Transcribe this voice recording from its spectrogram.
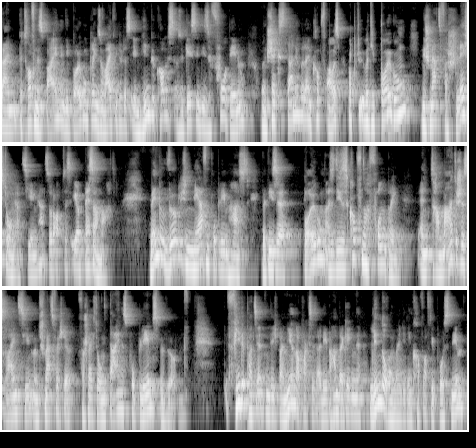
dein betroffenes Bein in die Beugung bringen, so weit wie du das eben hinbekommst. Also gehst in diese Vordehnung und checkst dann über deinen Kopf aus, ob du über die Beugung eine Schmerzverschlechterung erzielen kannst oder ob das eher besser macht. Wenn du wirklich ein Nervenproblem hast, wird diese Beugung, also dieses Kopf nach vorn bringen, ein dramatisches Reinziehen und Schmerzverschlechterung deines Problems bewirken. Viele Patienten, die ich bei mir in der Praxis erlebe, haben dagegen eine Linderung, wenn die den Kopf auf die Brust nehmen.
